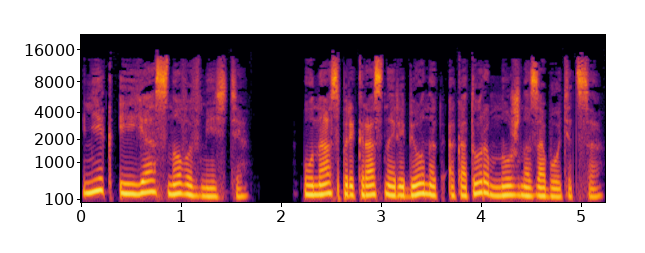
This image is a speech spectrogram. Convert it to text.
Ник и я снова вместе. У нас прекрасный ребенок, о котором нужно заботиться.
